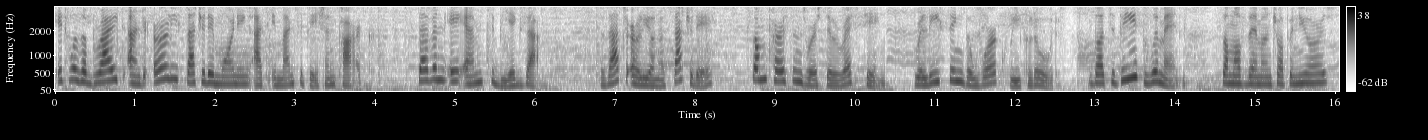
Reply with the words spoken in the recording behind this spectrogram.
It was a bright and early Saturday morning at Emancipation Park, 7 a.m. to be exact. That early on a Saturday, some persons were still resting, releasing the work week load. But these women, some of them entrepreneurs,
